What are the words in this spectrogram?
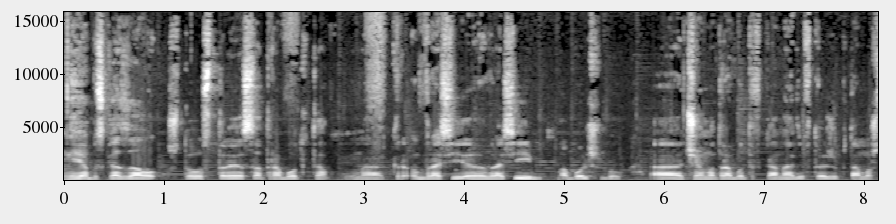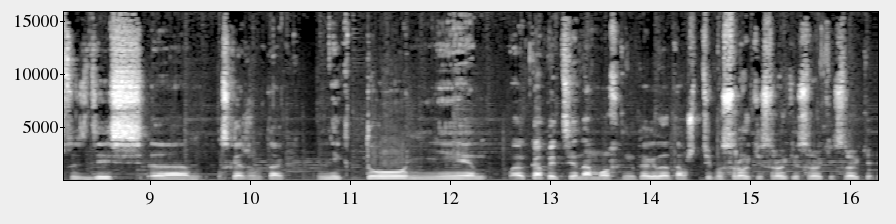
я бы сказал, что стресс от работы там на, в, России, э, в России побольше был, а, чем от работы в Канаде в той же, потому что здесь, э, скажем так, никто не капает тебе на мозг никогда там, что типа сроки, сроки, сроки, сроки.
